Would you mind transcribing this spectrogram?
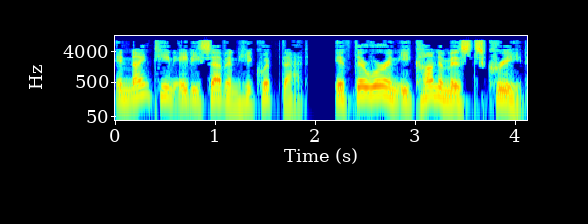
In 1987 he quipped that, if there were an economist's creed,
